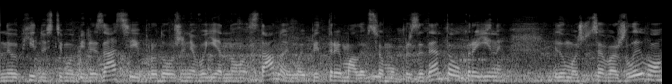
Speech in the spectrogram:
необхідності мобілізації, продовження воєнного стану. І ми підтримали в цьому президента України. Я думаю, що це важливо.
